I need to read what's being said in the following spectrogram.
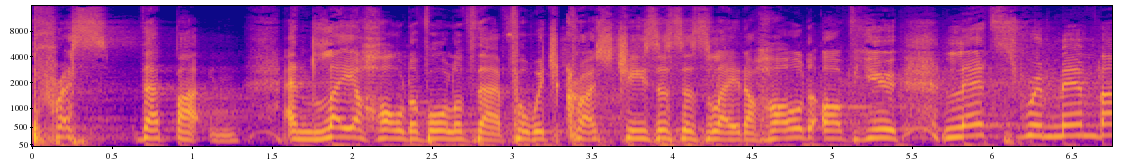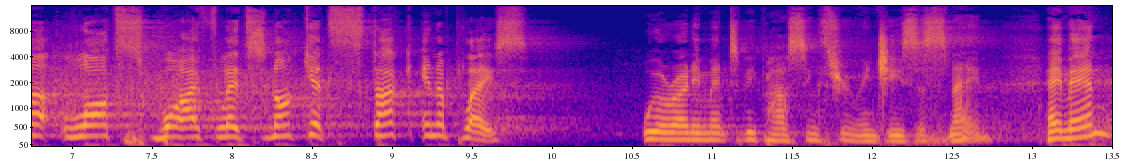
press that button and lay a hold of all of that for which Christ Jesus has laid a hold of you. Let's remember Lot's wife. Let's not get stuck in a place we were only meant to be passing through in Jesus' name. Amen.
